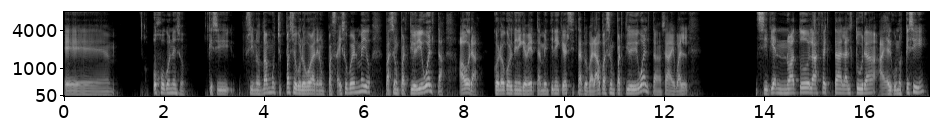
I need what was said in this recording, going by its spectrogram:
Eh, ojo con eso. Que si, si nos dan mucho espacio, Colo Colo va a tener un pasadizo por el medio, va a ser un partido de vuelta. Ahora, Colo Colo tiene que ver, también tiene que ver si está preparado para hacer un partido de vuelta. O sea, igual, si bien no a todo le afecta la altura, hay algunos que sí.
